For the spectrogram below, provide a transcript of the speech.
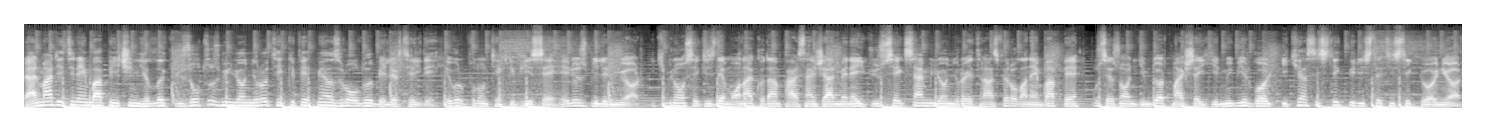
Real Madrid'in Mbappe için yıllık 130 milyon euro teklif etmeye hazır olduğu belirtildi. Liverpool'un teklifi ise henüz bilinmiyor. 2018'de Monaco'dan Paris Saint-Germain'e 180 80 milyon euroya transfer olan Mbappe bu sezon 24 maçta 21 gol, 2 asistlik bir istatistikle oynuyor.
